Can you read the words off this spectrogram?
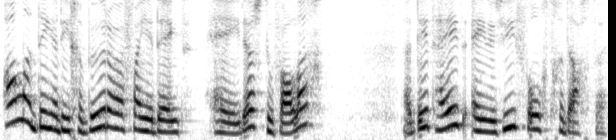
alle dingen die gebeuren waarvan je denkt: hé, hey, dat is toevallig. Nou, dit heet energie volgt gedachten.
